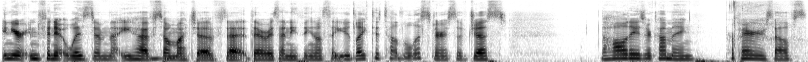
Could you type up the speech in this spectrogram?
in your infinite wisdom that you have mm-hmm. so much of, that there was anything else that you'd like to tell the listeners of just the holidays are coming. Prepare yourselves.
